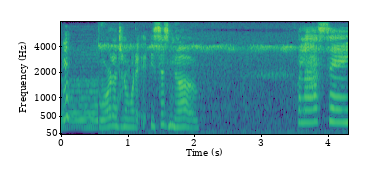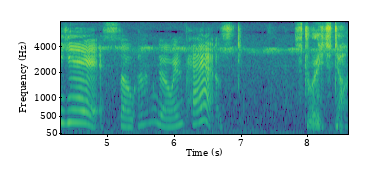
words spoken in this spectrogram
bored. I don't know what it is. He says no. Well, I say yes, so I'm going past. Straight down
